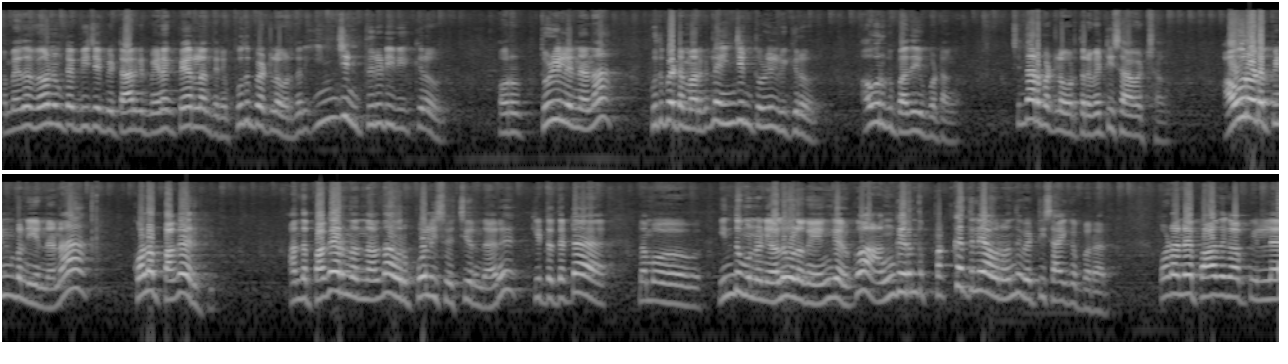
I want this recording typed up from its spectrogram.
நம்ம ஏதோ வேணும்ட்டே பிஜேபி டார்கெட் எனக்கு பேர்லாம் தெரியும். புதுப்பேட்டையில் ஒருத்தர் இன்ஜின் திருடி விற்கிறவர் அவர் தொழில் என்னென்னா புதுப்பேட்டை மார்க்கெட்டில் இன்ஜின் தொழில் விற்கிறவர் அவருக்கு பதவி போட்டாங்க. சிந்தாரப்பட்டில் ஒருத்தரை வெட்டி சாவடிச்சாங்க. அவரோட பின்பணி என்னென்னா கொலை பகை இருக்குது அந்த பகை இருந்ததுனால தான் அவர் போலீஸ் வச்சுருந்தார். கிட்டத்தட்ட நம்ம இந்து முன்னணி அலுவலகம் எங்கே இருக்கோ அங்கேருந்து பக்கத்துலேயே அவர் வந்து வெட்டி சாய்க்கப்படுறாரு உடனே பாதுகாப்பு இல்லை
